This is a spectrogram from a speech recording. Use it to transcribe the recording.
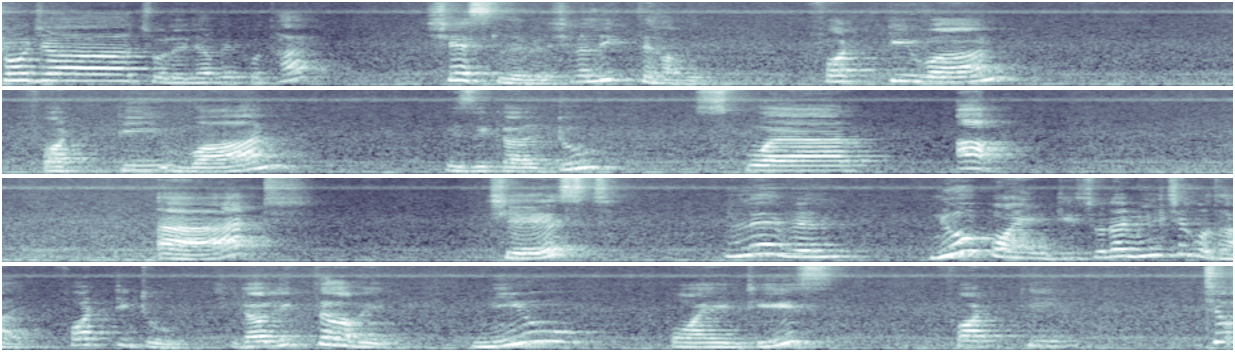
সোজা চলে যাবে কোথায়? চেস লেভেল সেটা লিখতে হবে। Forty one forty one is equal to square up at chest level new point is ওটা মিলছে কোথায়? ফর্টি টু সেটাও লিখতে হবে। New point is forty two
